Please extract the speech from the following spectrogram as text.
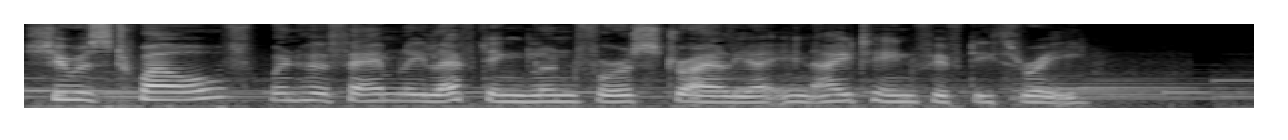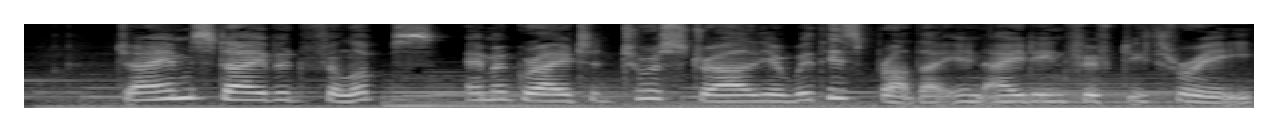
She was 12 when her family left England for Australia in 1853. James David Phillips emigrated to Australia with his brother in 1853,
